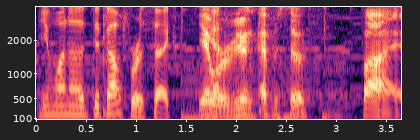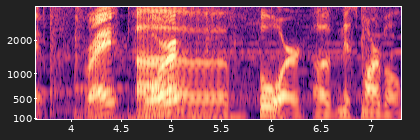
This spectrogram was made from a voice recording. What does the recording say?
you wanna dip out for a sec. Yeah, Yeah. we're reviewing episode five, right? Four. Uh, four of Miss Marvel.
